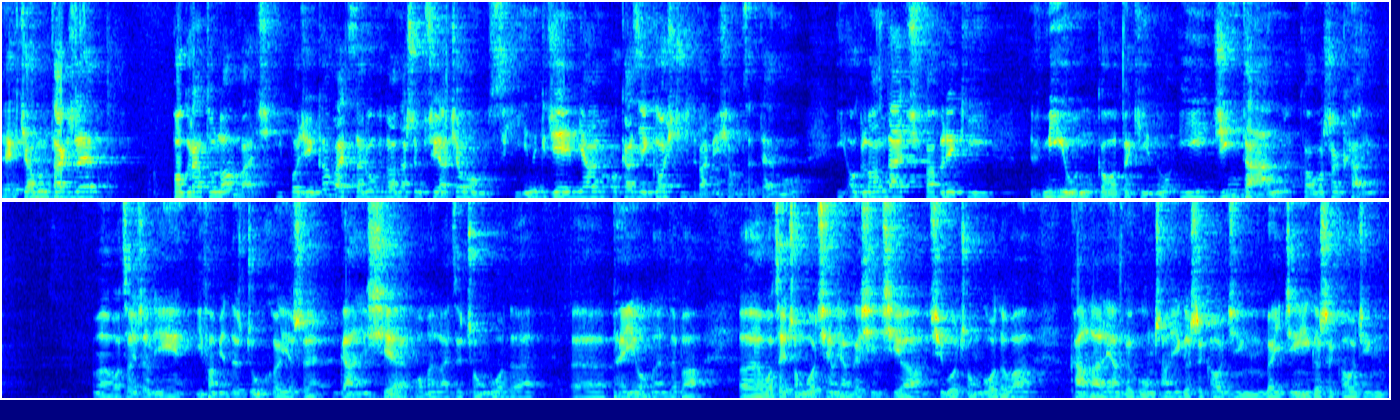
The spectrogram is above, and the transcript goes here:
E, Chciałbym także pogratulować i podziękować zarówno naszym przyjaciołom z Chin, gdzie miałem okazję gościć dwa miesiące temu i oglądać fabryki w Miyun koło Pekinu i Jintan koło Szanghaju. 那么我在这里一方面的祝贺，也是感谢我们来自中国的呃朋友们，对吧？呃，我在中国前两个星期啊去过中国的吧，看了两个工厂，一个是靠近北京，一个是靠近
